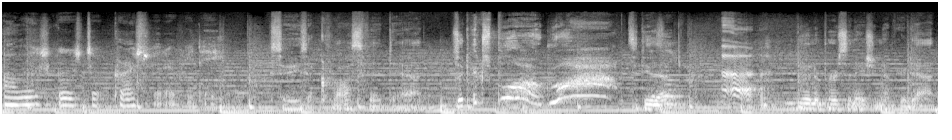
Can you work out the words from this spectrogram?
always goes to CrossFit every day. So he's a CrossFit dad. He's like, explode! Wah! To do that? Uh. You do an impersonation of your dad.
